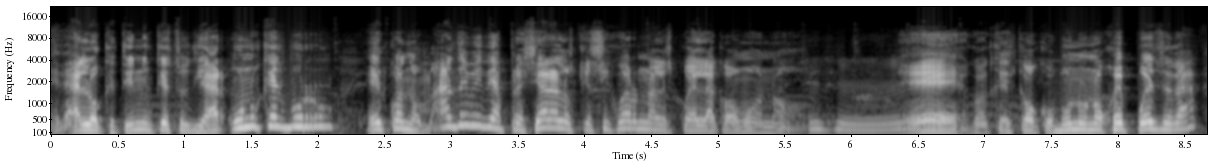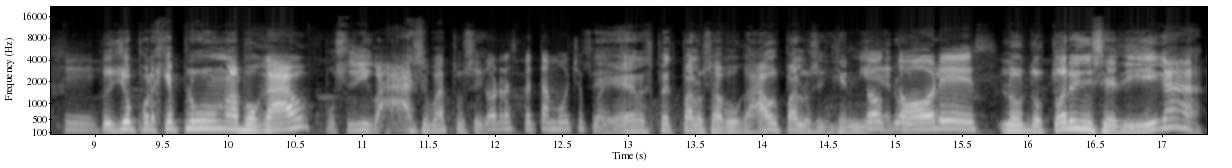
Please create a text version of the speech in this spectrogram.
¿verdad? Lo que tienen que estudiar. Uno que es burro es cuando más debe de apreciar a los que sí fueron a la escuela, como no. Eh, que es como uno no fue, pues, ¿verdad? Sí. Entonces yo, por ejemplo, un abogado, pues sí digo, ah, ese vato se... Lo respeta mucho, Sí, pues. respeto para los abogados, para los ingenieros. Doctores. para Los doctores ni se diga.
